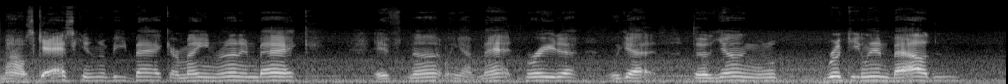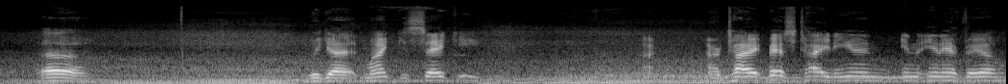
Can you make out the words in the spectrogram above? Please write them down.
Myles Gaskin will be back, our main running back. If not, we got Matt Breida. We got the young rookie Lynn Bowden. Uh, we got Mike Gesicki, our tight, best tight end in the NFL.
